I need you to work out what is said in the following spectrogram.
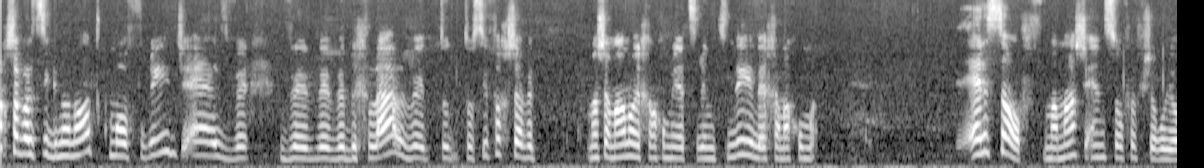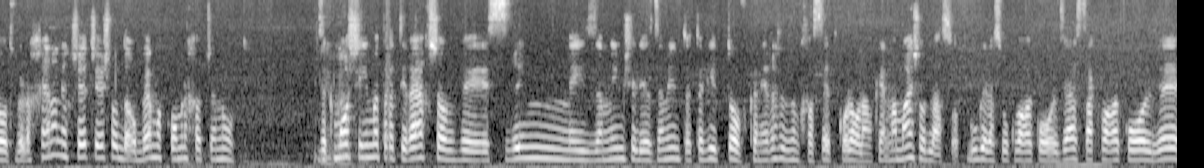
עכשיו על סגנונות כמו פרי ג'אז, ובכלל, ותוסיף עכשיו את מה שאמרנו, איך אנחנו מייצרים צליל, איך אנחנו... אין סוף, ממש אין סוף אפשרויות, ולכן אני חושבת שיש עוד הרבה מקום לחדשנות. זה כמו שאם אתה תראה עכשיו 20 מיזמים של יזמים, אתה תגיד, טוב, כנראה שזה מכסה את כל העולם. כן, מה יש עוד לעשות? גוגל עשו כבר הכל, זה עשה כבר הכל, זה...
